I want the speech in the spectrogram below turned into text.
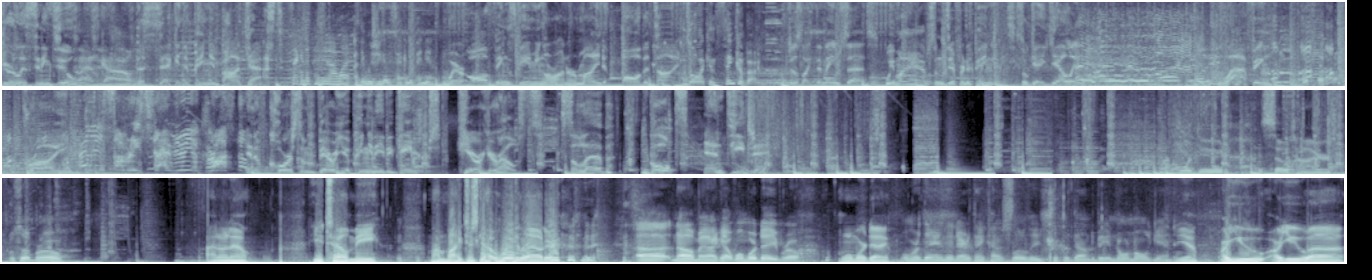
You're listening to Let's Go, the Second Opinion Podcast, Second opinion on what? I think we should get a second opinion. where all things gaming are on our mind all the time. That's all I can think about. Just like the name says, we might have some different opinions, so get yelling, laughing, crying, And then somebody stabbed me across the and of course, some very opinionated gamers. Here are your hosts, Celeb, Bolt, and TJ. Poor dude is so tired. What's up, bro? I don't know. You tell me. My mic just got way louder. Uh, no, man, I got one more day, bro. One more day. One more day, and then everything kind of slowly trickles down to being normal again. Yeah. Are you are you uh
